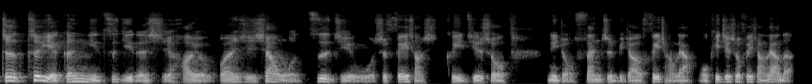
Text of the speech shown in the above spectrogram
这这也跟你自己的喜好有关系。像我自己，我是非常可以接受那种酸质比较非常亮，我可以接受非常亮的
